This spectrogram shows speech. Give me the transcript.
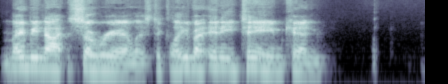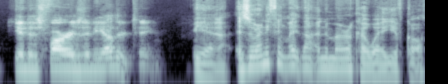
maybe not so realistically but any team can get as far as any other team yeah. Is there anything like that in America where you've got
